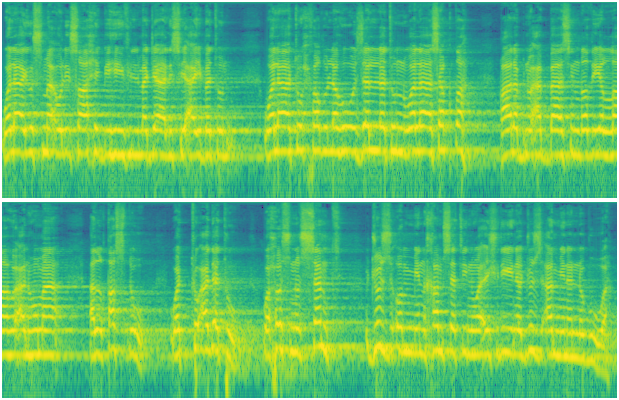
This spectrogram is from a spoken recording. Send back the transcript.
ولا يسمع لصاحبه في المجالس عيبة ولا تحفظ له زلة ولا سقطة. قال ابن عباس رضي الله عنهما القصد والتؤدة وحسن السمت جزء من خمسة وعشرين جزءا من النبوة.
